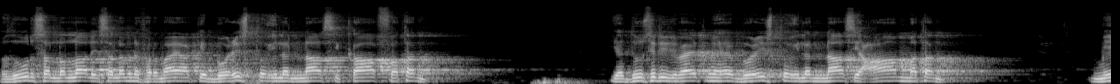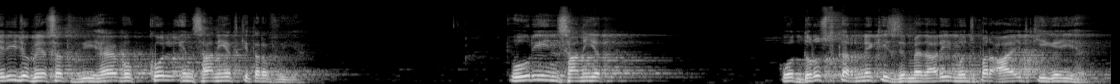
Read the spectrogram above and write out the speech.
حضور صلی اللہ علیہ وسلم نے فرمایا کہ بعث تو الناس کا فتن یا دوسری روایت میں ہے بعث تو الناس عام متن میری جو بیست ہوئی ہے، وہ کل انسانیت کی طرف ہوئی ہے۔ پوری انسانیت کو درست کرنے کی ذمہ داری مجھ پر عائد کی گئی ہے۔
